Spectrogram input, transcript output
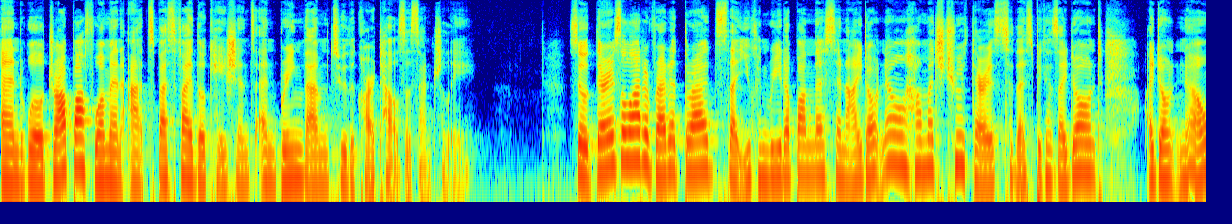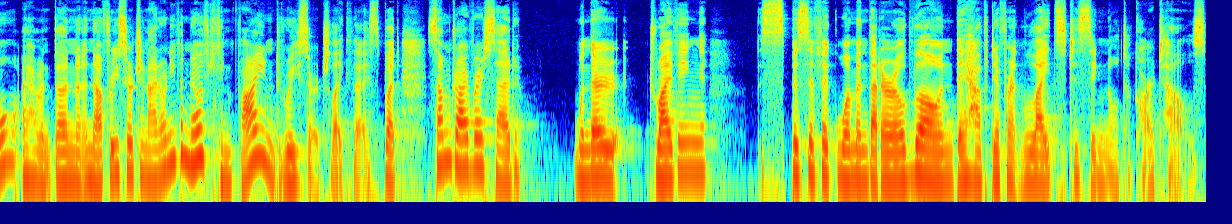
and will drop off women at specified locations and bring them to the cartels essentially. So there is a lot of Reddit threads that you can read up on this and I don't know how much truth there is to this because I don't I don't know. I haven't done enough research and I don't even know if you can find research like this. But some drivers said when they're driving specific women that are alone, they have different lights to signal to cartels.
